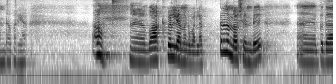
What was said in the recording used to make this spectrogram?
എന്താ പറയുക വാക്കുകളില്ല എന്നൊക്കെ പറയാം അത്ര സന്തോഷമുണ്ട്. അപ്പോൾ ഇതാ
